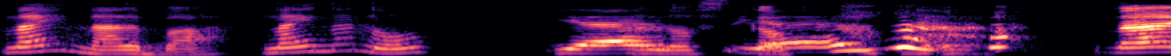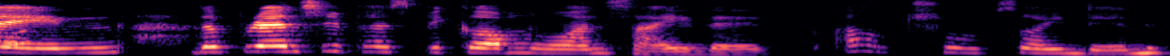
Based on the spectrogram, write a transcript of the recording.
nine na ba? Nine na, no? Yes. lost count. yes. Nine, the friendship has become one-sided. Oh, two-sided.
